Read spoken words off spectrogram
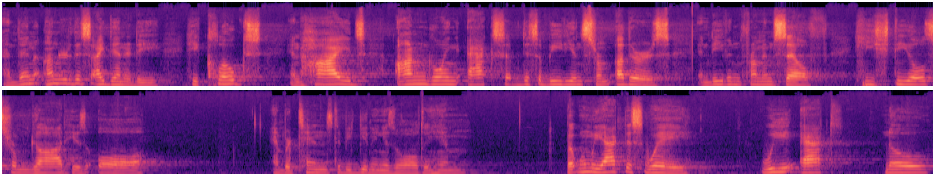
And then, under this identity, he cloaks and hides ongoing acts of disobedience from others and even from himself. He steals from God his all and pretends to be giving his all to him. But when we act this way, we act no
